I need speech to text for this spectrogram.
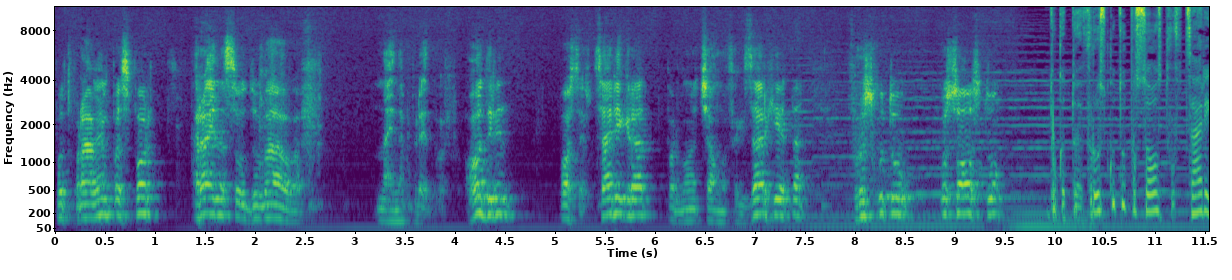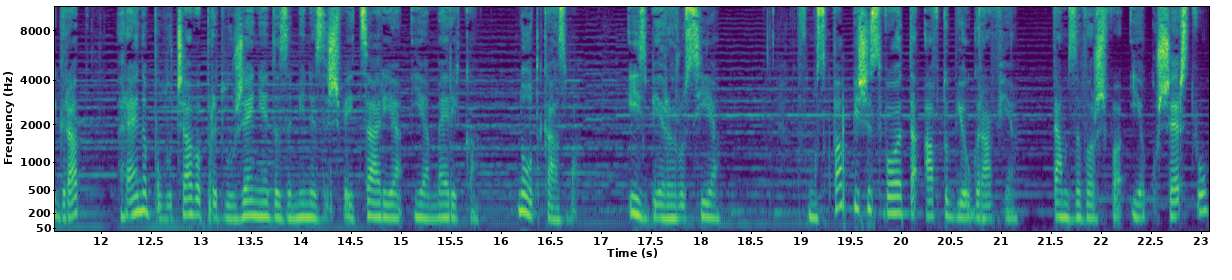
подправен паспорт. Райна се отзовава в най-напред в Одрин, после в Цариград, първоначално в екзархията, в руското посолство. Докато е в руското посолство в Цариград, Райна получава предложение да замине за Швейцария и Америка, но отказва и избира Русия. В Москва пише своята автобиография. Там завършва и акушерство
